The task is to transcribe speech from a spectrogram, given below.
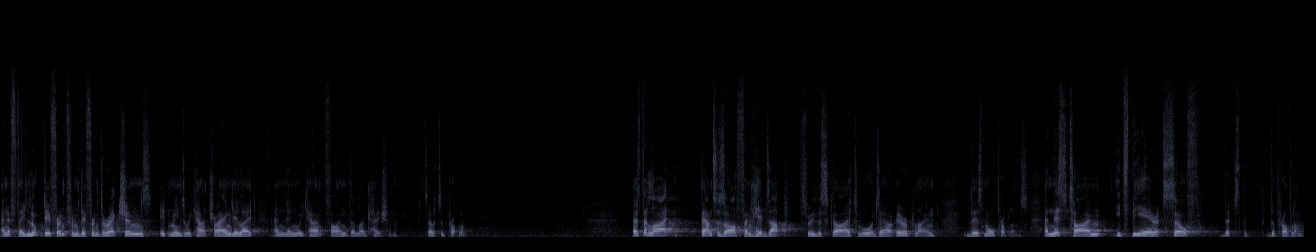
And if they look different from different directions, it means we can't triangulate, and then we can't find the location. So it's a problem. As the light bounces off and heads up through the sky towards our aeroplane, there's more problems. And this time, it's the air itself that's the the problem.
